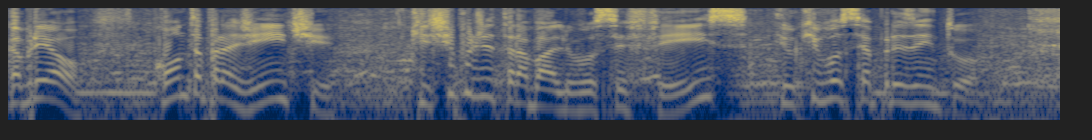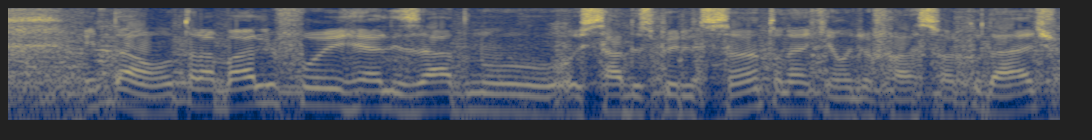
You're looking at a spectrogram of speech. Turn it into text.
Gabriel, conta pra gente que tipo de trabalho você fez e o que você apresentou. Então, o trabalho foi realizado no estado do Espírito Santo, né, que é onde eu faço faculdade,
